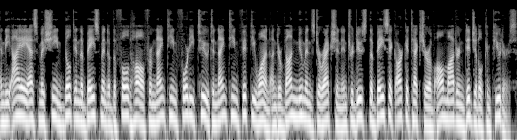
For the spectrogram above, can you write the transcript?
and the IAS machine built in the basement of the Fuld Hall from 1942 to 1951 under von Neumann's direction introduced the basic architecture of all modern digital computers.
